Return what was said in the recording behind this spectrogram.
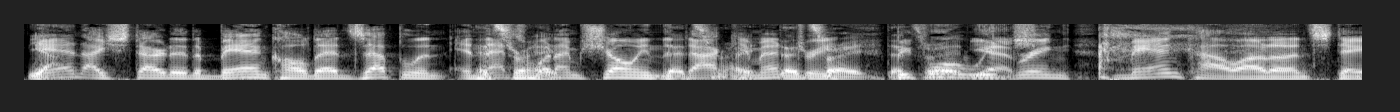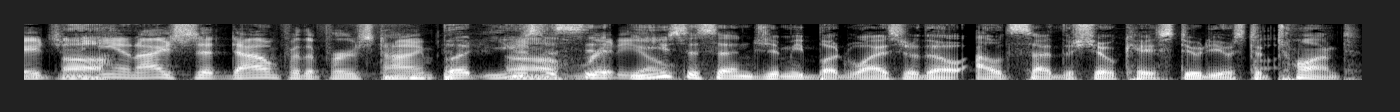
Yeah. and I started a band called Ed Zeppelin, and That's that's, what. I'm showing the That's right. documentary That's right. That's before right. we Yes. bring Mancow out on stage, and he ah. and I sit down for the first time. but you used, to uh, sit, you used to send Jimmy Budweiser though outside the showcase studios to taunt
